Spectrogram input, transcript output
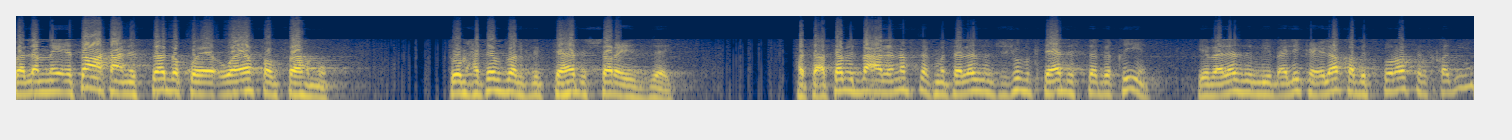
فلما يقطعك عن السابق ويصل فهمه تقوم هتفضل في الاجتهاد الشرعي إزاي. هتعتمد بقى على نفسك ما انت لازم تشوف اجتهاد السابقين يبقى لازم يبقى ليك علاقة بالتراث القديم.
